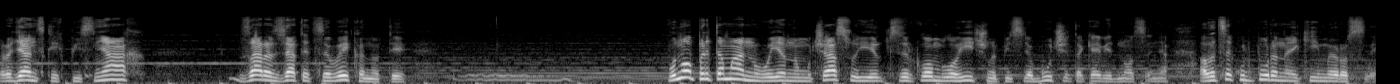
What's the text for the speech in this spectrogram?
радянських піснях. Зараз взяти це виконати. Воно притаманно воєнному часу і цілком логічно після Бучі таке відношення. Але це культура, на якій ми росли.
